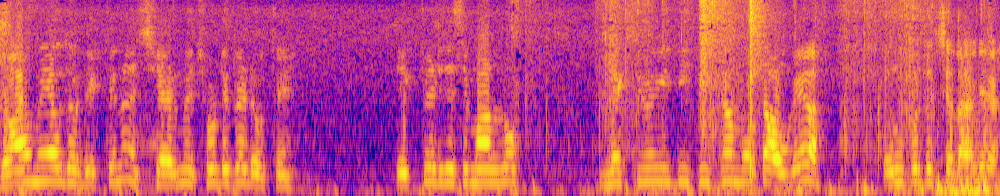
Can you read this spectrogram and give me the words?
गाँव में या उधर देखते ना शहर में छोटे पेड़ होते हैं। एक पेड़ जैसे मान लो मैक्सिमम इतना मोटा हो गया और ऊपर तक चला गया।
